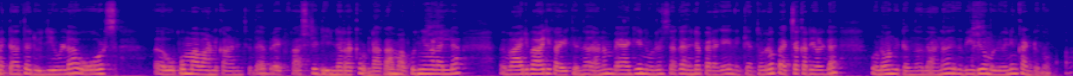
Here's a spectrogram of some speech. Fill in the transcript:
പറ്റാത്ത രുചിയുള്ള ഓട്സ് ഉപ്പുമാവാണ് കാണിച്ചത്. ബ്രേക്ക്ഫാസ്റ്റ് ഡിന്നറൊക്കെ ഉണ്ടാക്കാം. കുഞ്ഞുങ്ങളെല്ലാം വാരി വാരി കഴിക്കുന്നതാണ്. മാഗി നൂഡിൽസൊക്കെ അതിന്റെ പിറകെ നിൽക്കത്തുള്ളൂ. പച്ചക്കറികളുടെ ഗുണവും കിട്ടുന്നതാണ്. ഇത് വീഡിയോ മുഴുവനും കണ്ടു നോക്കുക.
